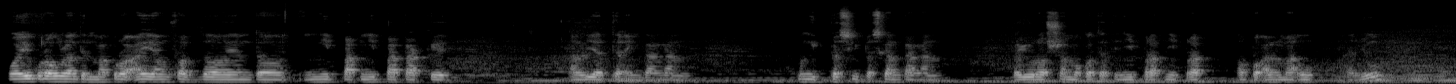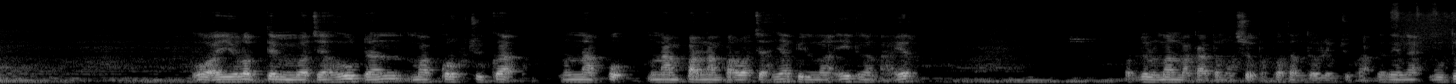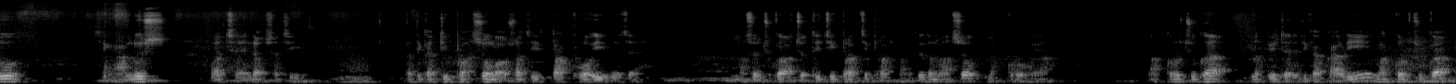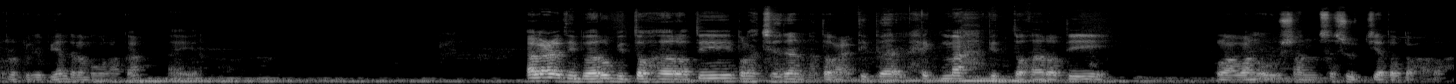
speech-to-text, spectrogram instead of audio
Wa yukrahu lan den makruh ayang fadha yen to nyipat-nyipatake aliyada ing tangan mengibas-ibaskan tangan. Wa yurasya moko dadi nyiprat-nyiprat apa almau banyu wa ayyulatim wajahu dan makruh juga menapuk menampar-nampar wajahnya bil ma'i dengan air. Dulman maka termasuk perbuatan dolim juga. Jadi nek wudhu sing halus wajahnya tidak usah di ketika dibasuh nggak usah ditaboi aja masuk juga aja diciprat-ciprat nah, itu termasuk makruh ya. Makruh juga lebih dari tiga kali makruh juga berlebih-lebihan dalam menggunakan air Al-i'tibaru bitoharoti pelajaran atau i'tibar hikmah bitoharoti lawan urusan sesuci atau toharah.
